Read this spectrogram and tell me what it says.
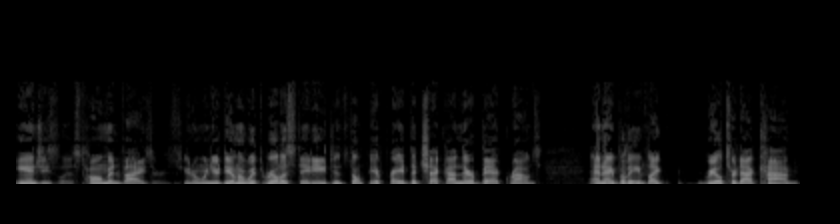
Angie's List, Home Advisors. You know, when you're dealing with real estate agents, don't be afraid to check on their backgrounds. And I believe, like Realtor.com,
